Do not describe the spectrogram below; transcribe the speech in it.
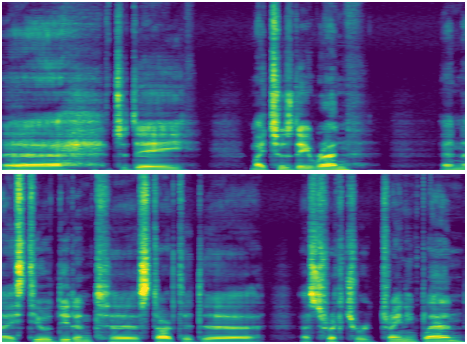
Uh, today, my Tuesday run, and I still didn't uh, started uh, a structured training plan.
